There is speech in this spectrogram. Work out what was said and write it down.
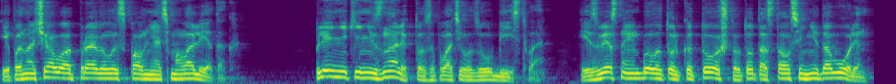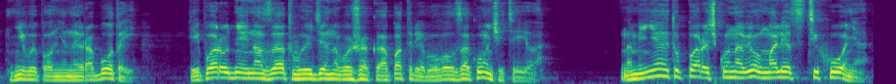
и поначалу отправил исполнять малолеток. Пленники не знали, кто заплатил за убийство. Известно им было только то, что тот остался недоволен невыполненной работой, и пару дней назад, выйдя на вожака, потребовал закончить ее. На меня эту парочку навел малец Тихоня,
